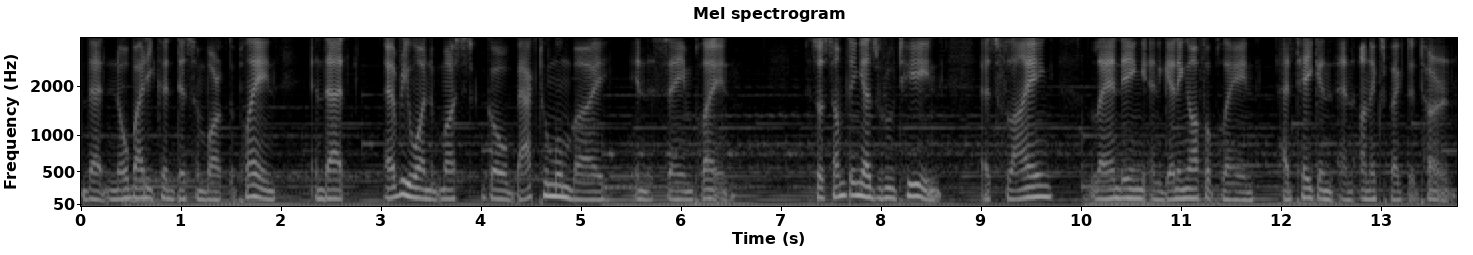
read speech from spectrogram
that nobody could disembark the plane and that everyone must go back to Mumbai in the same plane. So something as routine as flying, landing, and getting off a plane had taken an unexpected turn.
